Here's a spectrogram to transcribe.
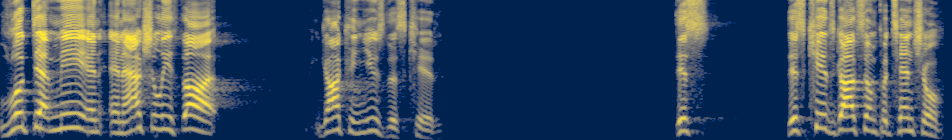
looked at me and, and actually thought, God can use this kid. This, this kid's got some potential.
